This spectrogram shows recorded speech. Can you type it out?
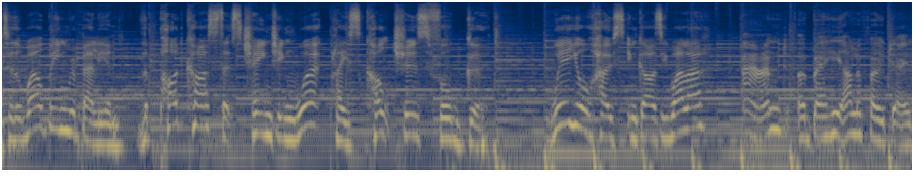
welcome to the Wellbeing Rebellion, the podcast that's changing workplace cultures for good. We're your hosts, Ngozi Weller and Obehi Alafoje.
